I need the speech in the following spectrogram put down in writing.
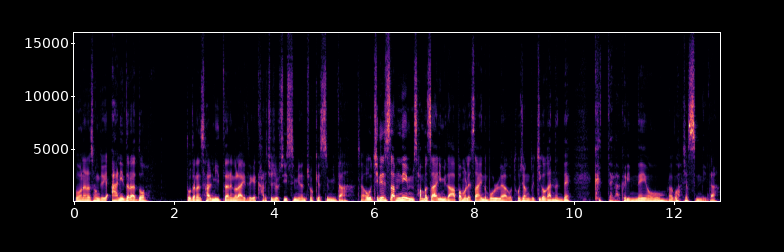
원하는 성적이 아니더라도 또 다른 삶이 있다는 걸 아이들에게 가르쳐 줄 수 있으면 좋겠습니다. 자, 5713님, 3번 사인입니다. 아빠 몰래 사인도 몰래 하고 도장도 찍어 갔는데, 그때가 그립네요. 라고 하셨습니다.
